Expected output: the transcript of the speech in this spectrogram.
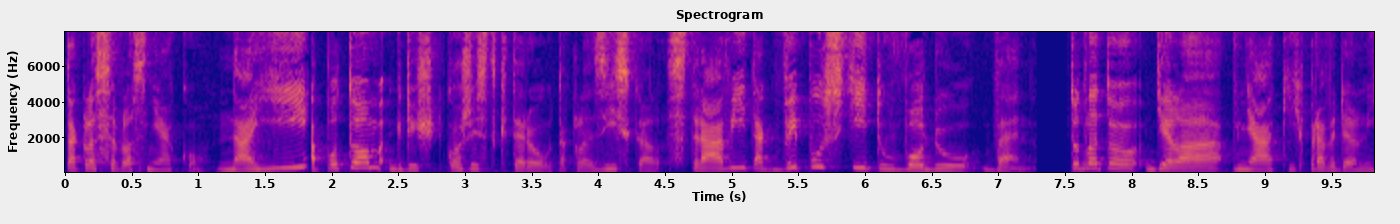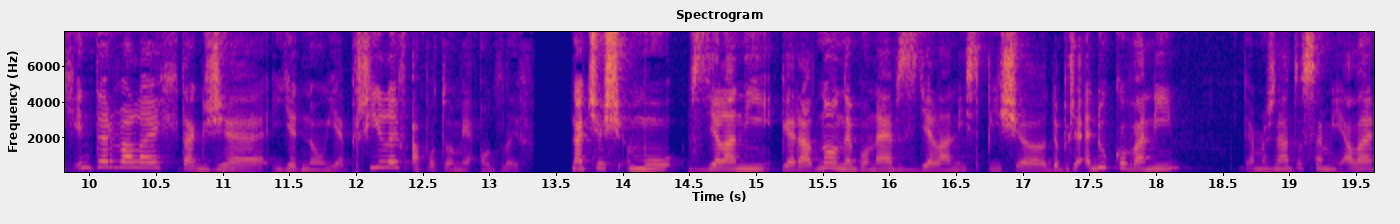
Takhle se vlastně jako nají a potom, když kořist, kterou takhle získal, stráví, tak vypustí tu vodu ven. Tohle to dělá v nějakých pravidelných intervalech, takže jednou je příliv a potom je odliv. Načež mu vzdělaný Geralt, no nebo ne vzdělaný, spíš uh, dobře edukovaný, je možná to samý, ale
